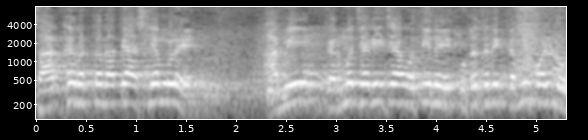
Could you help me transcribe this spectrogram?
सारखं रक्तदाते असल्यामुळे आम्ही कर्मचारीच्या वतीने कुठंतरी कमी पडलो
